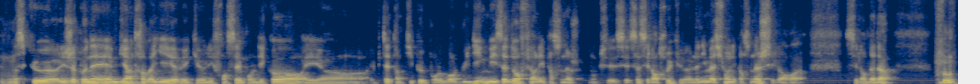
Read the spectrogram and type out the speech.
Mhm. parce que les Japonais aiment bien travailler avec les Français pour le décor et, et peut-être un petit peu pour le world building, mais ils adorent faire les personnages. Donc ça c'est leur truc, l'animation et les personnages c'est leur, c'est leur dada. Donc,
